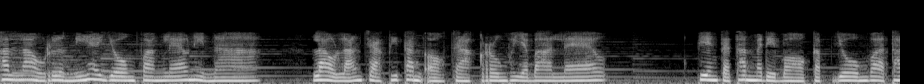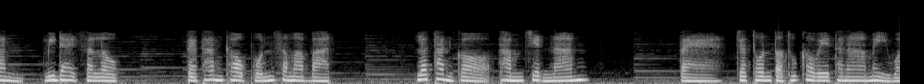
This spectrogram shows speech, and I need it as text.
ท่านเล่าเรื่องนี้ให้โยมฟังแล้วนี่นา เล่าหลังจากที่ท่านออกจากโรงพยาบาลแล้ว พียงแต่ท่านไม่ได้บอกกับโยมว่าท่านมิได้สลบ แต่ท่านเข้าผลสมาบัติ และท่านก็ทำเช่นนั้น แต่จะทนต่อทุกขเวทนาไม่ไหว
